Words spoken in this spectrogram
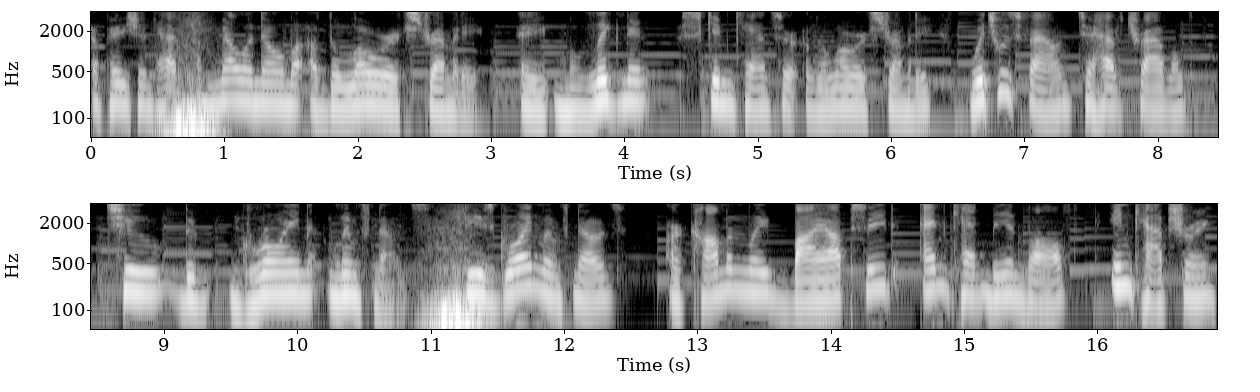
a patient had a melanoma of the lower extremity, a malignant skin cancer of the lower extremity, which was found to have traveled to the groin lymph nodes. These groin lymph nodes are commonly biopsied and can be involved in capturing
